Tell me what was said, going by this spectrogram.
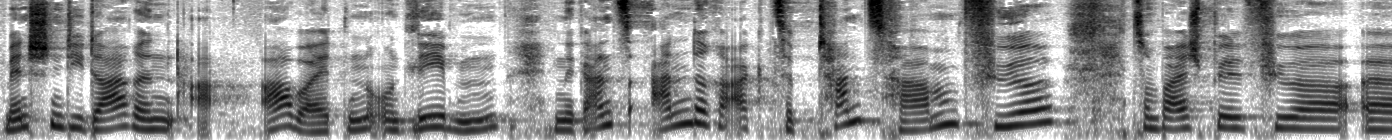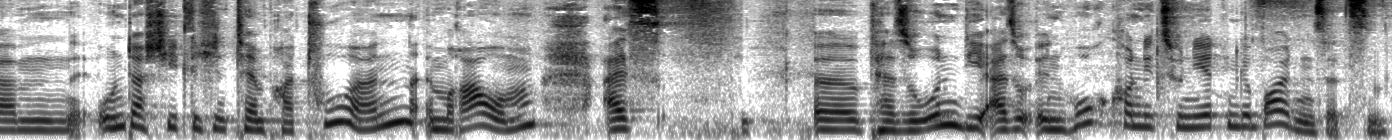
Menschen, die darin arbeiten und leben, eine ganz andere Akzeptanz haben für zum Beispiel für ähm, unterschiedliche Temperaturen im Raum als äh, Personen, die also in hochkonditionierten Gebäuden sitzen.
